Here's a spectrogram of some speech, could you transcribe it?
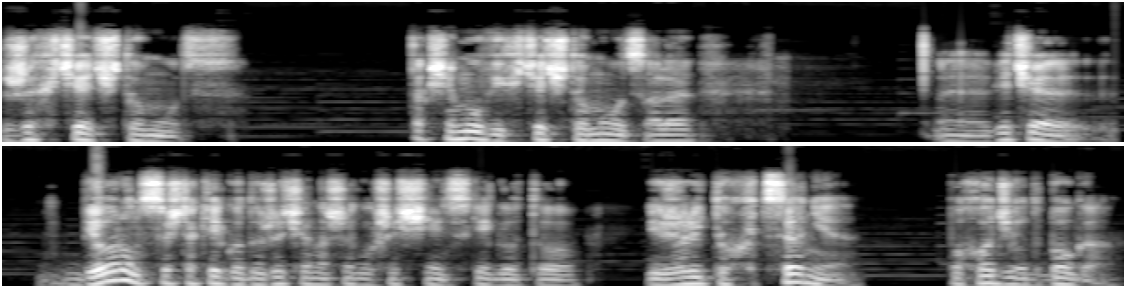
że chcieć to móc. Tak się mówi, chcieć to móc, ale e, wiecie, biorąc coś takiego do życia naszego chrześcijańskiego, to jeżeli to chcenie pochodzi od Boga,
